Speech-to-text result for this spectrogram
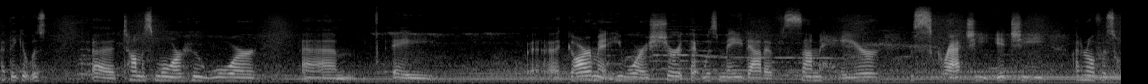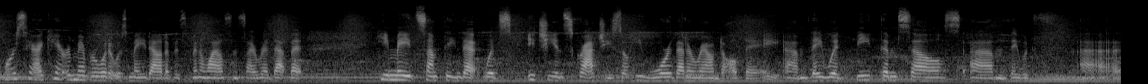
I think it was uh, Thomas More who wore um, a a garment. He wore a shirt that was made out of some hair, scratchy, itchy. I don't know if it was horsehair. I can't remember what it was made out of. It's been a while since I read that, but he made something that was itchy and scratchy, so he wore that around all day. Um, they would beat themselves, um, they would uh,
